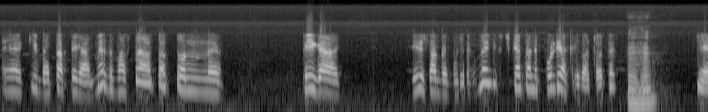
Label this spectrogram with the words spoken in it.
Ε, εκεί μετά πήγαμε με αυτά. Όταν τον ε, πήγα, γυρίσαμε βουλευμένοι. Φυσικά ήταν πολύ ακριβά τότε. Μμμ. Και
